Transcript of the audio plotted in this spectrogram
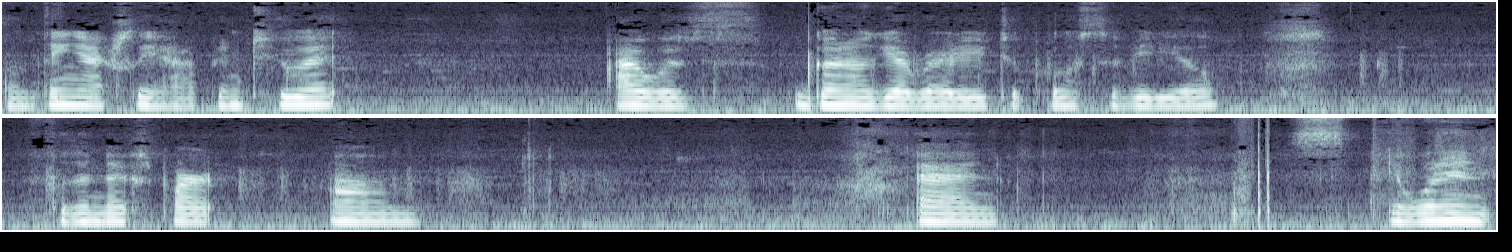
something actually happened to it. I was gonna get ready to post the video for the next part. Um, and it wouldn't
